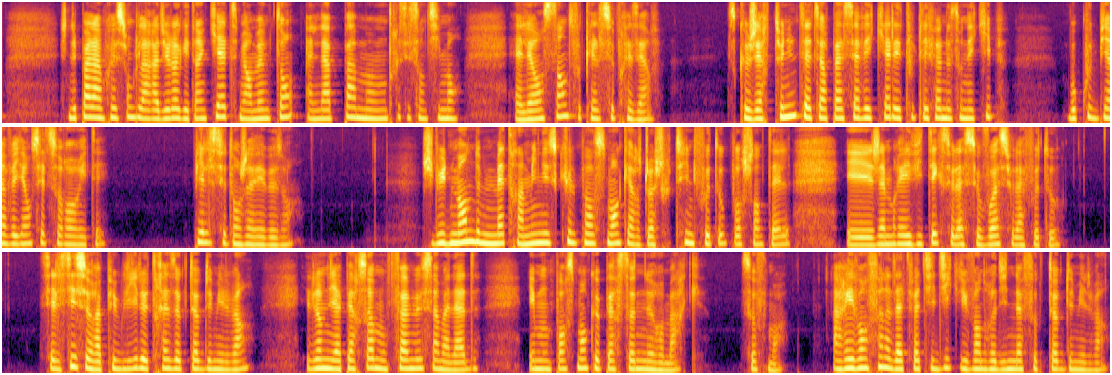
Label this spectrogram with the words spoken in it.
Je n'ai pas l'impression que la radiologue est inquiète, mais en même temps, elle n'a pas montré ses sentiments. Elle est enceinte, faut qu'elle se préserve. Ce que j'ai retenu de cette heure passée avec elle et toutes les femmes de son équipe, beaucoup de bienveillance et de sororité. Pile ce dont j'avais besoin. Je lui demande de me mettre un minuscule pansement car je dois shooter une photo pour Chantelle et j'aimerais éviter que cela se voie sur la photo. Celle-ci sera publiée le 13 octobre 2020 et l'on y aperçoit mon fameux sein malade et mon pansement que personne ne remarque, sauf moi. Arrive enfin la date fatidique du vendredi 9 octobre 2020.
